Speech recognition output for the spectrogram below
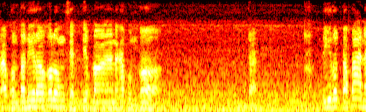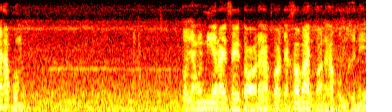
ครับผมตอนนี้เราก็ลงเสร็จเรียบร้อยแล้วนะครับ ผมก็จะตีรถกลับบ้านนะครับ ผม ก็ยังไม่มีอะไรใส่ต่อนะครับ ก็จะเข้าบ้านก่อนนะครับ ผมคืนนี้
